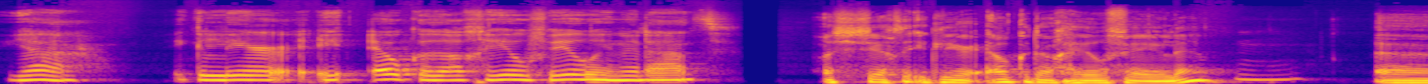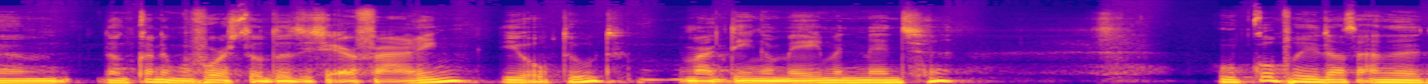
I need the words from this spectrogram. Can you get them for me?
ja, ik leer elke dag heel veel inderdaad. Als je zegt, ik leer elke dag heel veel, hè? Ehm, dan kan ik me voorstellen, dat is ervaring die je opdoet. Je maakt dingen mee met mensen. Hoe koppel je dat aan de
